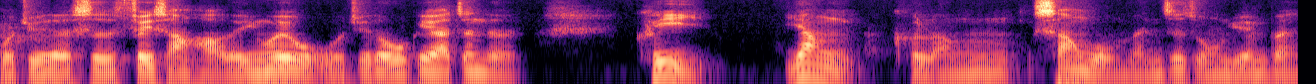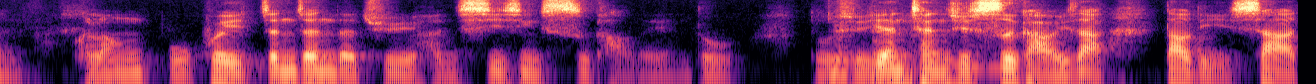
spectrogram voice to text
我觉得是非常好的，因为我觉得 OKR 真的可以让可能像我们这种原本可能不会真正的去很细心思考的人都都去认真去思考一下，到底下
